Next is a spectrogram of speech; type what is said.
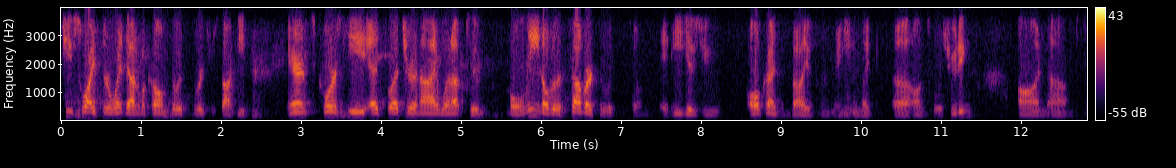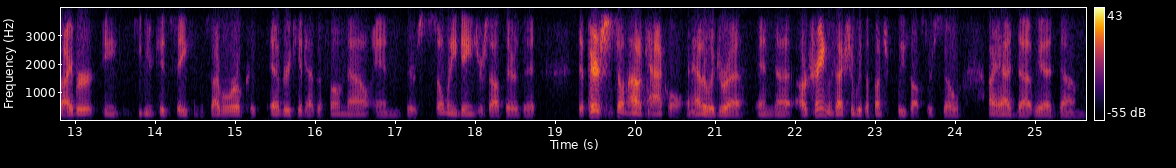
Chief Schweitzer went down to Macomb to listen to Rich Wistocki. Aaron Sikorsky, Ed Fletcher, and I went up to Moline over the summer to listen and he gives you all kinds of valuable information, like uh, on school shootings, on um, cyber, keeping your kids safe in the cyber world, because every kid has a phone now, and there's so many dangers out there that that parents just don't know how to tackle and how to address. And uh, our training was actually with a bunch of police officers. So I had uh, we had um,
